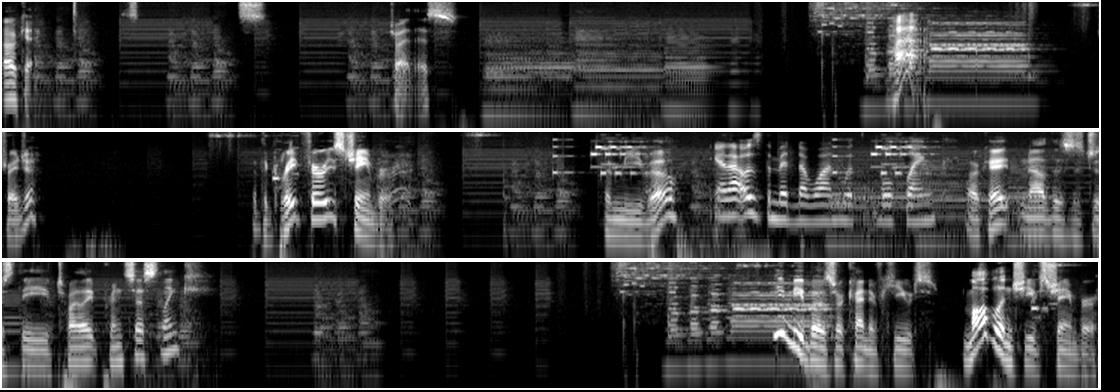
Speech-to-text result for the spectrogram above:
Okay. Let's try this. Ha! Treja? At the Great Fairy's Chamber. Amiibo. yeah, that was the Midna one with Wolf Link. Okay, now this is just the Twilight Princess link. The amiibos are kind of cute. Moblin Chief's Chamber.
